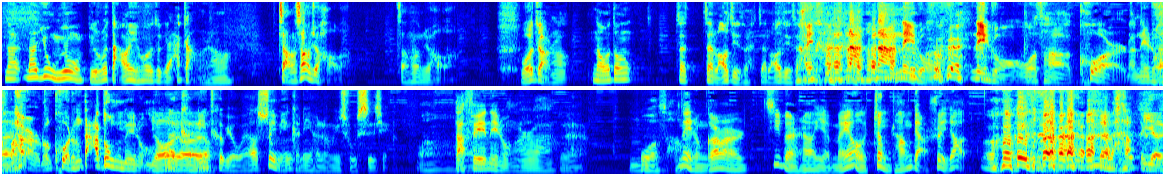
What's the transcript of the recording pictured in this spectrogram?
那那用不用？比如说打完以后就给它长上，长上就好了，长上就好了。我长上了，那我等再再老几岁，再老几岁。哎，那 那那种那种，我操，扩耳的那种，把耳朵扩成大洞那种，那肯有有有，定特别危，她睡眠肯定很容易出事情。大飞那种的是吧？对，我操，那种哥们儿基本上也没有正常点儿睡觉的，对吧也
